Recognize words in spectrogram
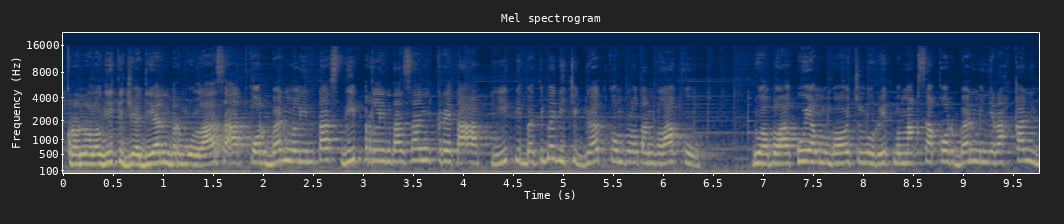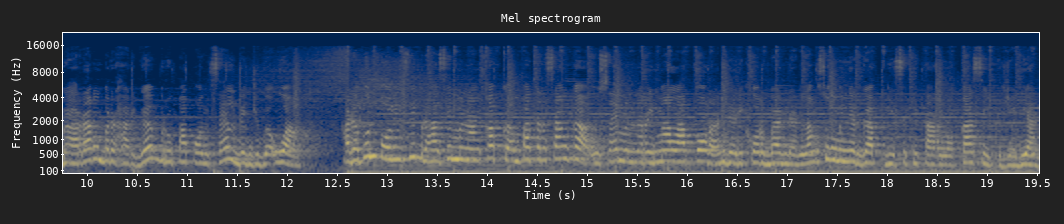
Kronologi kejadian bermula saat korban melintas di perlintasan kereta api tiba-tiba dicegat komplotan pelaku. Dua pelaku yang membawa celurit memaksa korban menyerahkan barang berharga berupa ponsel dan juga uang. Adapun polisi berhasil menangkap keempat tersangka usai menerima laporan dari korban dan langsung menyergap di sekitar lokasi kejadian.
